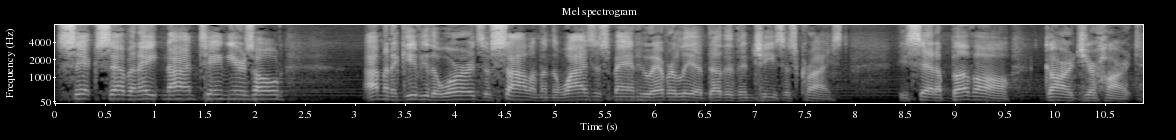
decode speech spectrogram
six, seven, eight, nine, ten years old, I'm going to give you the words of Solomon, the wisest man who ever lived other than Jesus Christ. He said, Above all, guard your heart,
